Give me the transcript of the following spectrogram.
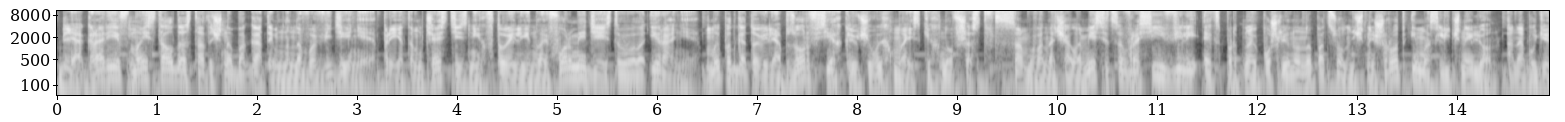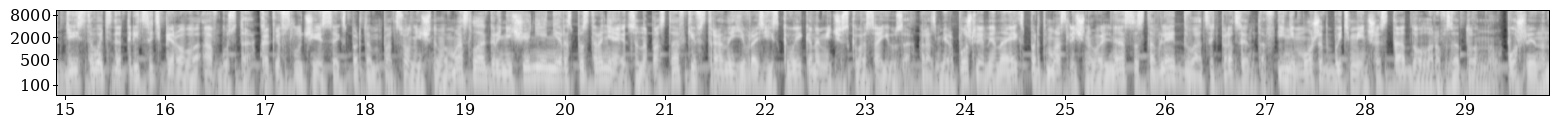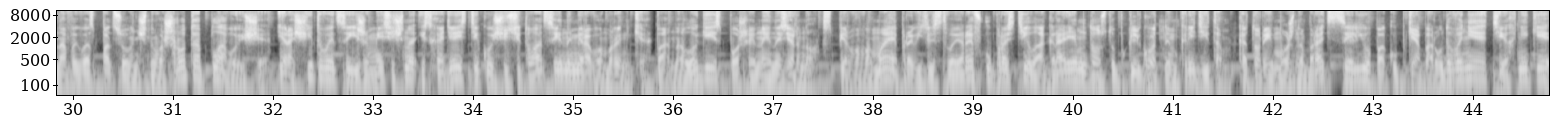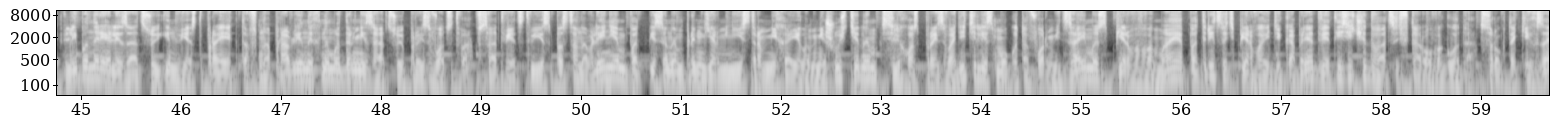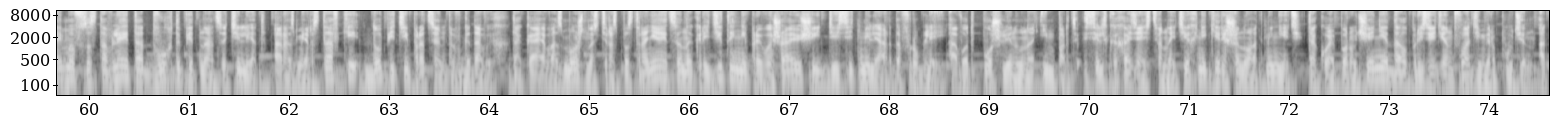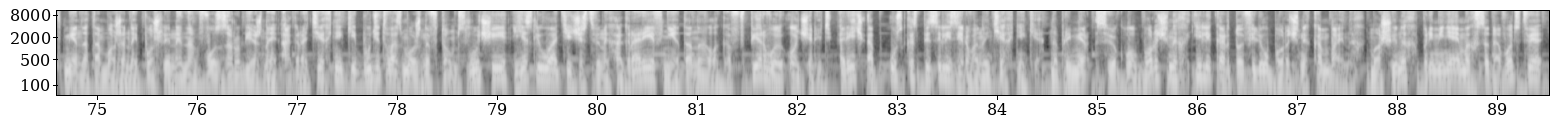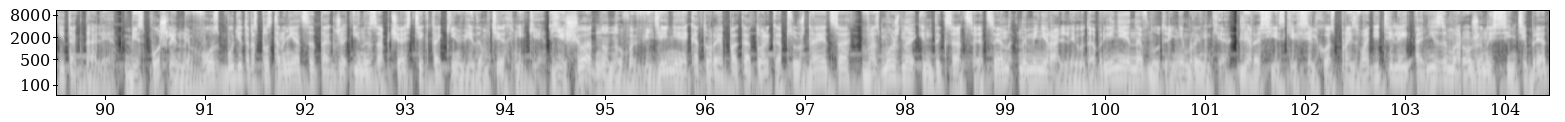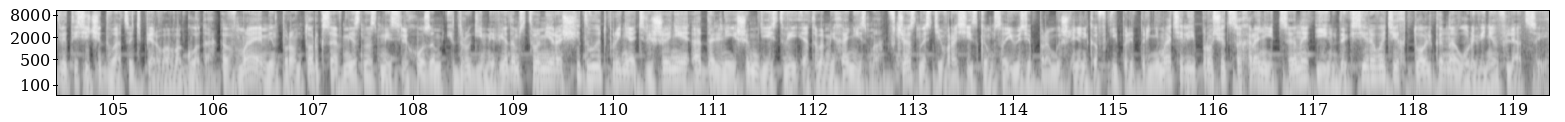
Для аграриев май стал достаточно богатым на нововведения, при этом часть из них в той или иной форме действовала и ранее. Мы подготовили обзор всех ключевых майских новшеств. С самого начала месяца в России ввели экспортную пошлину на подсолнечный шрот и масличный лен. Она будет действовать до 31 августа. Как и в случае с экспортом подсолнечного масла, ограничения не распространяются на поставки в страны Евразийского экономического союза. Размер пошлины на экспорт масличного льна составляет 20% и не может быть меньше 100 долларов за тонну. Пошлина на вывоз подсолнечного шрота плавающая и рассчитывается ежемесячно, исходя из текущей ситуации на мировом рынке, по аналогии с пошлиной на зерно. С 1 мая правительство РФ упростило аграриям доступ к льготным кредитам, которые можно брать с целью покупки оборудования, техники, либо на реализацию инвестпроектов, направленных на модернизацию производства. В соответствии с постановлением, подписанным премьер-министром Михаилом Мишустиным, сельхозпроизводители смогут оформить займы с 1 мая по 31 декабря 2022 года. Срок таких займов займов составляет от 2 до 15 лет, а размер ставки – до 5% годовых. Такая возможность распространяется на кредиты, не превышающие 10 миллиардов рублей. А вот пошлину на импорт сельскохозяйственной техники решено отменить. Такое поручение дал президент Владимир Путин. Отмена таможенной пошлины на ввоз зарубежной агротехники будет возможна в том случае, если у отечественных аграриев нет аналогов. В первую очередь речь об узкоспециализированной технике, например, свеклоуборочных или картофелеуборочных комбайнах, машинах, применяемых в садоводстве и так далее. Беспошлинный ввоз будет распространяться также и на запчасти к таким видам техники. Еще одно нововведение, которое пока только обсуждается, возможно, индексация цен на минеральные удобрения на внутреннем рынке. Для российских сельхозпроизводителей они заморожены с сентября 2021 года. В мае Минпромторг совместно с Минсельхозом и другими ведомствами рассчитывают принять решение о дальнейшем действии этого механизма. В частности, в Российском союзе промышленников и предпринимателей просят сохранить цены и индексировать их только на уровень инфляции.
